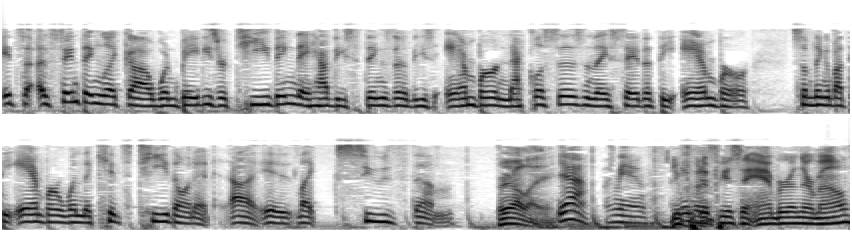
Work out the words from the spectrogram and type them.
it's the same thing like uh, when babies are teething, they have these things that are these amber necklaces, and they say that the amber, something about the amber when the kids teeth on it, uh, is like soothes them. Really? Yeah, I mean, you I mean, put a piece of amber in their mouth.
